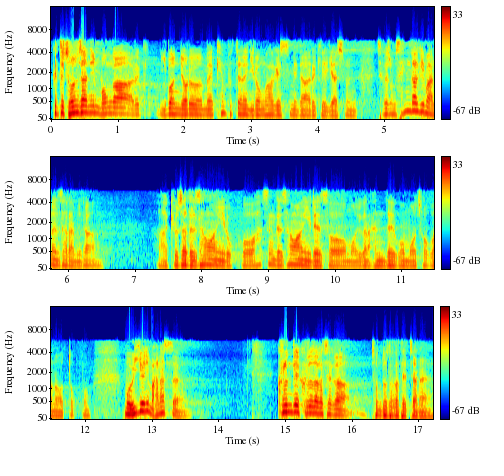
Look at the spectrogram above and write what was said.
그때 전사님 뭔가 이렇게 이번 여름에 캠프 때는 이런 거 하겠습니다 이렇게 얘기하시면 제가 좀 생각이 많은 사람이라 아 교사들 상황이 이렇고 학생들 상황이 이래서 뭐 이건 안 되고 뭐 저거는 어떻고 뭐 의견이 많았어요. 그런데 그러다가 제가 전도사가 됐잖아요.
